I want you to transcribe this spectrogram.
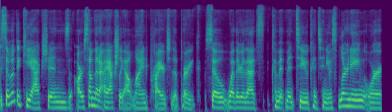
Some of the key actions are some that I actually outlined prior to the break. So, whether that's commitment to continuous learning or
